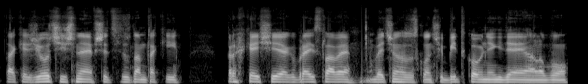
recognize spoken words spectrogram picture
také živočíšne, všetci sú tam takí prchkejší, jak v Brejslave. Väčšinou to skončí bitkou niekde, alebo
